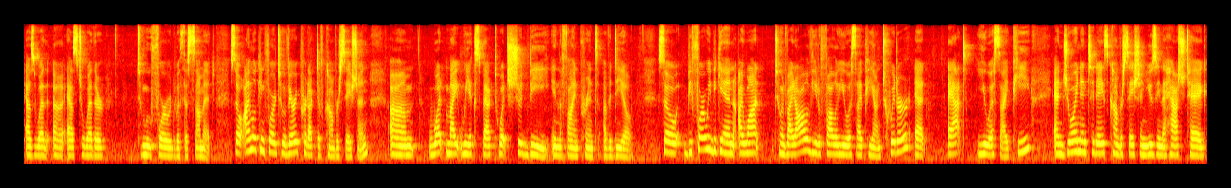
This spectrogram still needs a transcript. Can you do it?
as, uh, as to whether to move forward with the summit. So I'm looking forward to a very productive conversation. Um, what might we expect, what should be in the fine print of a deal? So before we begin, I want to invite all of you to follow USIP on Twitter at, at USIP and join in today's conversation using the hashtag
